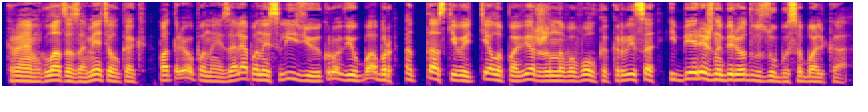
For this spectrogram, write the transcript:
Краем глаза заметил, как потрепанный, заляпанный слизью и кровью бабр оттаскивает тело поверженного волка-крыса и бережно берет в зубы соболька.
